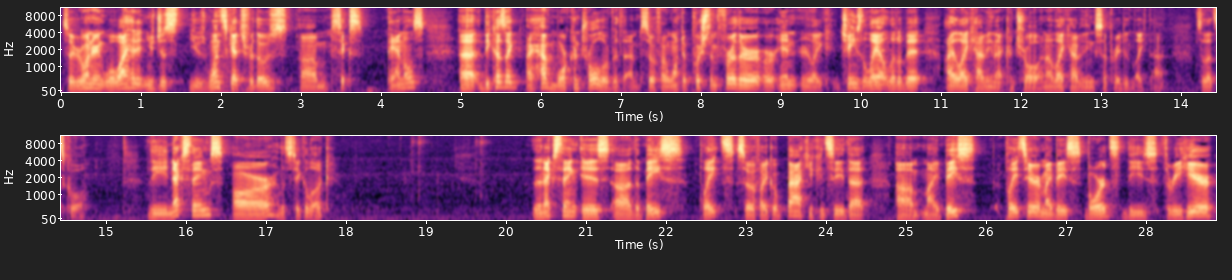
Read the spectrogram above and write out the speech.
So if you're wondering, well, why hadn't you just use one sketch for those um, six panels? Uh, because I, I have more control over them. So if I want to push them further or in or like change the layout a little bit, I like having that control and I like having things separated like that. So that's cool. The next things are, let's take a look. The next thing is uh, the base plates. So if I go back, you can see that um, my base plates here, my base boards, these three here,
